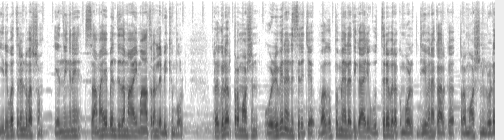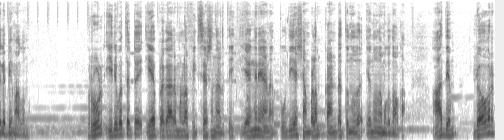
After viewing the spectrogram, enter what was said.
ഇരുപത്തിരണ്ട് വർഷം എന്നിങ്ങനെ സമയബന്ധിതമായി മാത്രം ലഭിക്കുമ്പോൾ റെഗുലർ പ്രൊമോഷൻ ഒഴിവിനനുസരിച്ച് വകുപ്പ് മേലധികാരി ഉത്തരവിറക്കുമ്പോൾ ജീവനക്കാർക്ക് പ്രൊമോഷനിലൂടെ ലഭ്യമാകുന്നു. റൂൾ ഇരുപത്തെട്ട് എ പ്രകാരമുള്ള ഫിക്സേഷൻ നടത്തി എങ്ങനെയാണ് പുതിയ ശമ്പളം കണ്ടെത്തുന്നത് എന്ന് നമുക്ക് നോക്കാം. ആദ്യം ലോവർ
